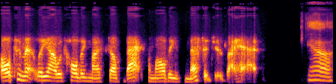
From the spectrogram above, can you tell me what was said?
ultimately, I was holding myself back from all these messages I had. Yeah.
